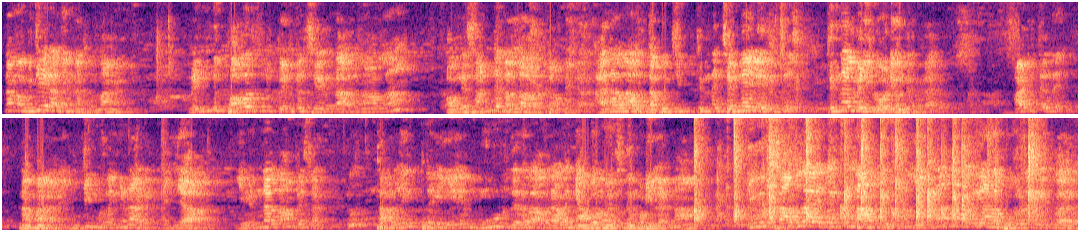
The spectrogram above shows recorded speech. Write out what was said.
நம்ம விஜயராஜன் என்ன சொன்னாங்க? ரெண்டு பவர்ஃபுல் பெண்கள் சேர்ந்தாரனால்தான் அவங்க சண்டை நல்லா வரட்டும் அப்படின்றாரு அதனால தான் அவர் தப்பிச்சு திருநெல் சென்னையில இருந்து திருநெல்வேலிக்கு ஓடி வந்திருக்கிறாரு. அடுத்தது நம்ம இடி முழங்கினார். ஐயா என்னெல்லாம் பேசுறாரு? தலைப்பையே மூணு தடவை அவரால் ஞாபகம் வச்சுக்க முடியலன்னா இவர் சமுதாயத்துக்கு நாட்டுக்கு என்ன மாதிரியான புகழை கேட்பாரு?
